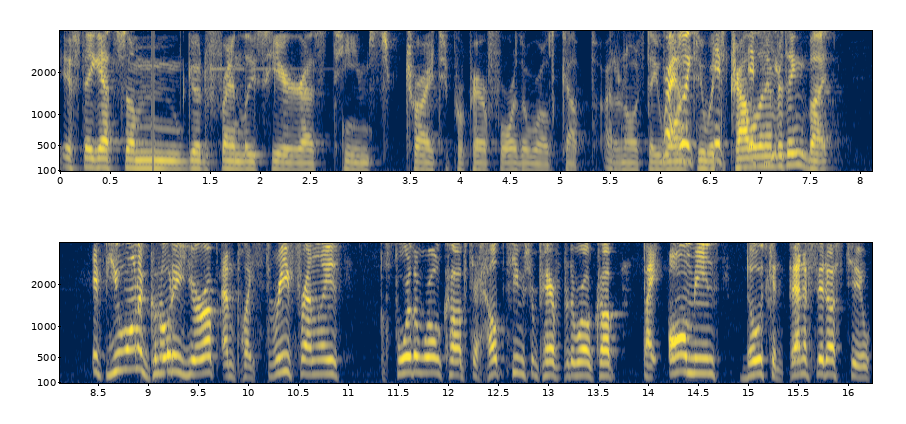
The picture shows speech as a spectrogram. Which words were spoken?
if they get some good friendlies here as teams try to prepare for the World Cup. I don't know if they Right, want like, to with if- the travel and you- everything, but if you want to go to Europe and play three friendlies before the World Cup to help teams prepare for the World Cup, by all means, those can benefit us too.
